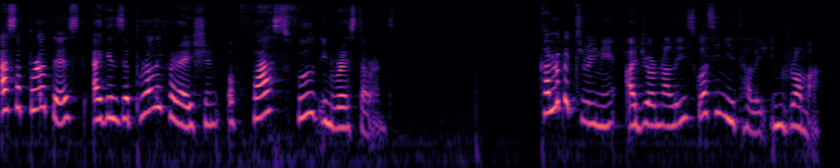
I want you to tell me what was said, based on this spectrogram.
as a protest against the proliferation of fast food in restaurants. Carlo Petrini, a journalist, was in Italy, in Roma,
